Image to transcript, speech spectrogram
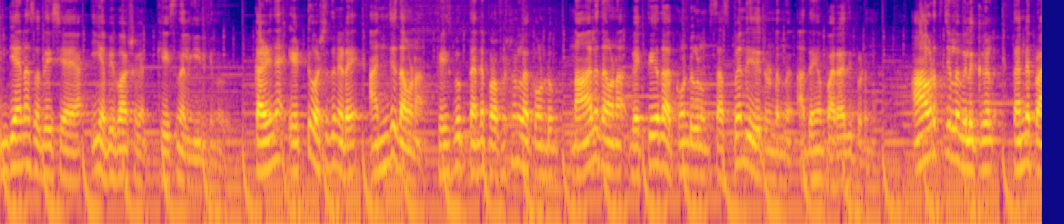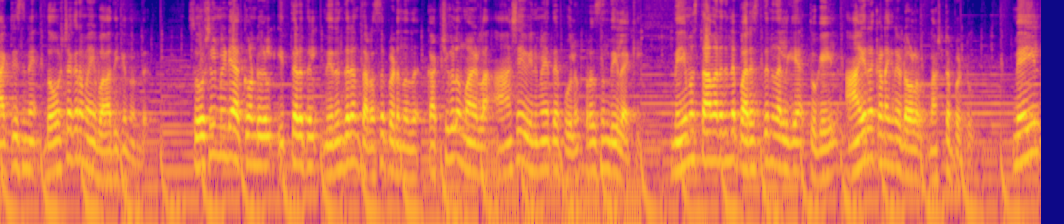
ഇന്ത്യാന സ്വദേശിയായ ഈ അഭിഭാഷകൻ കേസ് നൽകിയിരിക്കുന്നത്. കഴിഞ്ഞ എട്ട് വർഷത്തിനിടെ അഞ്ച് തവണ ഫേസ്ബുക്ക് തന്റെ പ്രൊഫഷണൽ അക്കൗണ്ടും നാല് തവണ വ്യക്തിഗത അക്കൗണ്ടുകളും സസ്പെൻഡ് ചെയ്തിട്ടുണ്ടെന്ന് അദ്ദേഹം പരാതിപ്പെടുന്നു. ആവർത്തിച്ചുള്ള വിലക്കുകൾ തന്റെ പ്രാക്ടീസിനെ ദോഷകരമായി ബാധിക്കുന്നുണ്ട്. സോഷ്യൽ മീഡിയ അക്കൗണ്ടുകൾ ഇത്തരത്തിൽ നിരന്തരം തടസ്സപ്പെടുന്നത് കക്ഷികളുമായുള്ള ആശയവിനിമയത്തെ പോലും പ്രതിസന്ധിയിലാക്കി. നിയമസ്ഥാപനത്തിന്റെ പരസ്യത്തിന് നൽകിയ തുകയിൽ ആയിരക്കണക്കിന് ഡോളർ നഷ്ടപ്പെട്ടു. മെയിൽ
